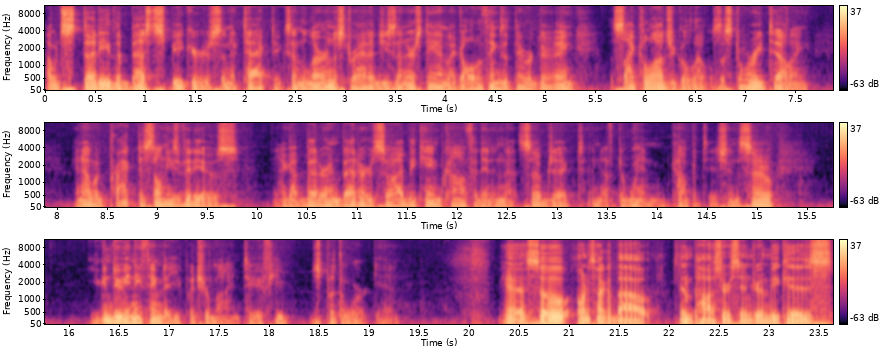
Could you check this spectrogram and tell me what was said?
I would study the best speakers and the tactics and learn the strategies and understand like all the things that they were doing, the psychological levels, the storytelling. And I would practice on these videos. And I got better and better. So I became confident in that subject enough to win competitions. So you can do anything that you put your mind to if you just put the work in. Yeah. So I want to talk about imposter syndrome because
